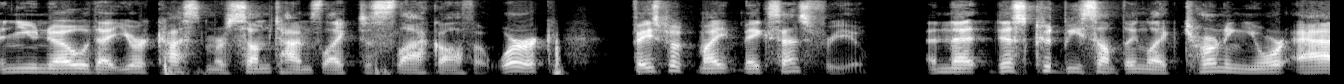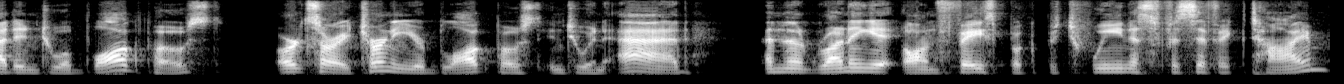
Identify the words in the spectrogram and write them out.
and you know that your customers sometimes like to slack off at work, Facebook might make sense for you. And that this could be something like turning your ad into a blog post, or sorry, turning your blog post into an ad and then running it on Facebook between a specific time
